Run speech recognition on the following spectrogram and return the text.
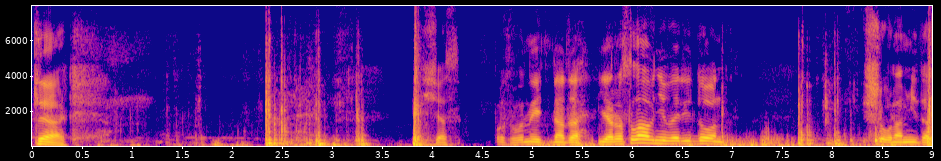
Так. Зараз позвонити треба Ярославні Верідон. Що вона мені там?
